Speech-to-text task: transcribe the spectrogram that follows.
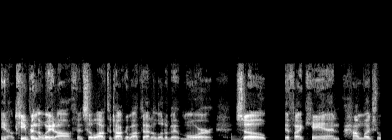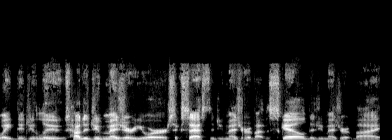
you know, keeping the weight off. And so we'll have to talk about that a little bit more. So, if I can, how much weight did you lose? How did you measure your success? Did you measure it by the scale? Did you measure it by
